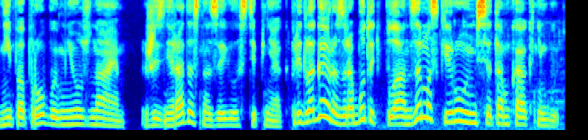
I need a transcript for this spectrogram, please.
«Не попробуем, не узнаем», – жизнерадостно заявил Степняк. «Предлагаю разработать план, замаскируемся там как-нибудь».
